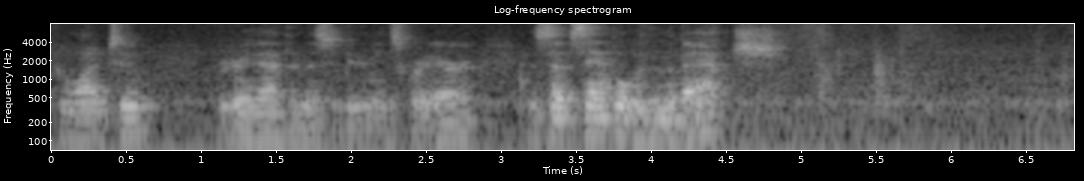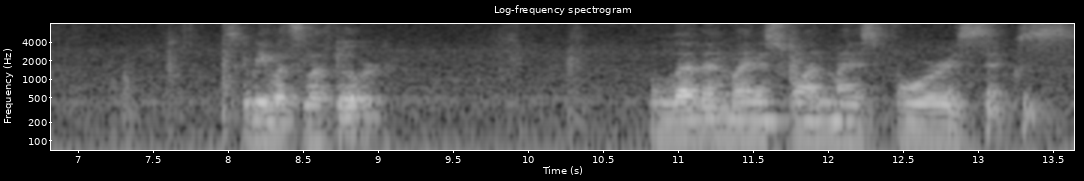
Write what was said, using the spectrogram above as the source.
if we wanted to. If we're doing that, then this would be the mean squared error. The subsample within the batch. It's gonna be what's left over. Eleven minus one minus four is six.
